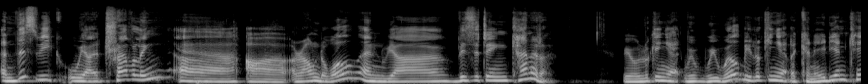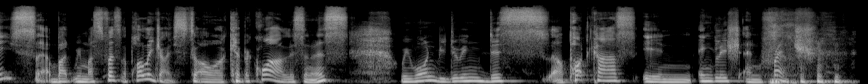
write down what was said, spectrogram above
And this week we are traveling uh, uh, around the world and we are visiting Canada. We were looking at, we, we will be looking at a Canadian case, uh, but we must first apologize to our Quebecois listeners. We won't be doing this uh, podcast in English and French.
